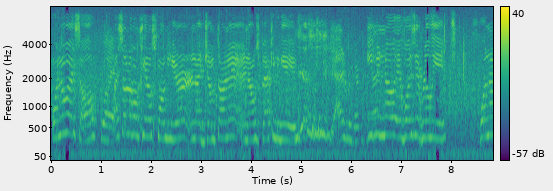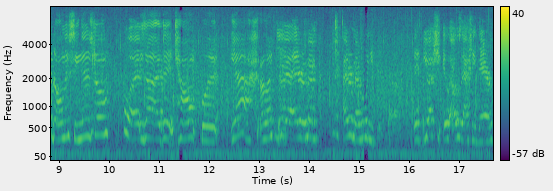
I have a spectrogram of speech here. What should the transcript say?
one know what I saw? Uh, what? I saw the volcano spawn here, and I jumped on it, and I was back in the game. yeah, I remember. that. Even though it wasn't really one of the only things though, what? is that I didn't count, but yeah, I like that. Yeah, I remember. I remember when you did that. It, you actually, it, I was actually there.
